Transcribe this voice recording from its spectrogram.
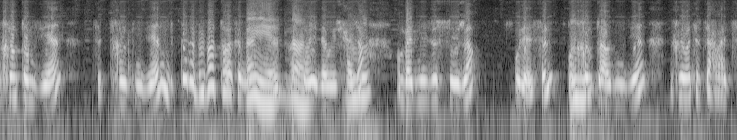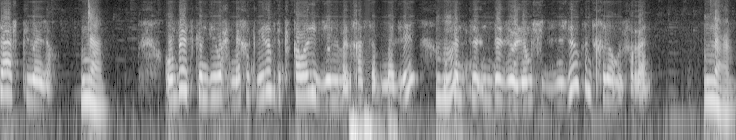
نخلطوا مزيان تخلط مزيان بالطريقة بالباطوه أيه، نعم. يداوي شي حاجة. ومن بعد نزيدوا السوجه والعسل مهم. ونخلطوا عاود مزيان نخليوها ترتاح واحد الساعة في الثلاجة نعم ومن بعد كندير واحد الميخه كبيرة في ديك القوالب ديال الماء الخاصة بالمادلين. وكندزو عليهم شوية الزنجله وكندخلوهم الفران نعم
